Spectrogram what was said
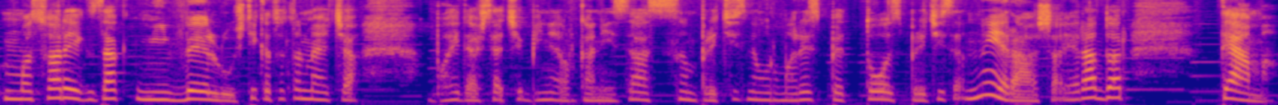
măsoară exact nivelul. Știi că toată lumea zicea, băi, dar ăștia ce bine organizați sunt, precis ne urmăresc pe toți, precis. Nu era așa, era doar teama.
